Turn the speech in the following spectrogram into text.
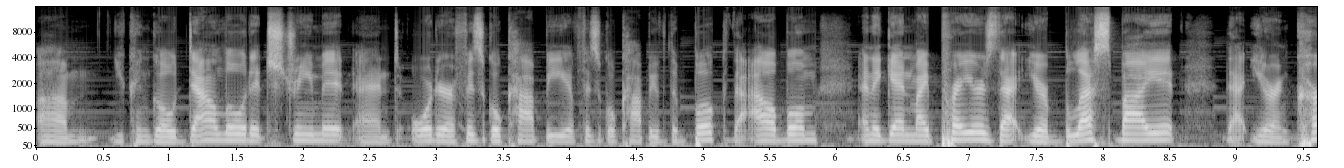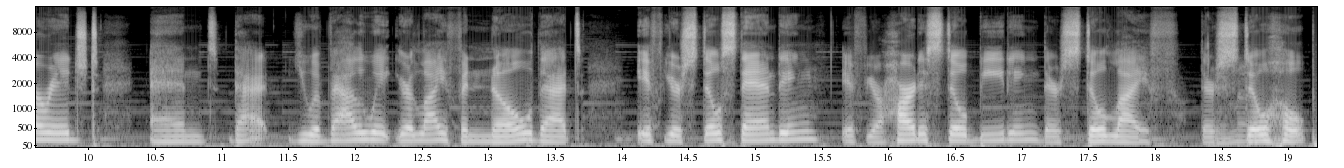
Um, you can go download it, stream it, and order a physical copy, a physical copy of the book, the album. And again, my prayers that you're blessed by it, that you're encouraged, and that you evaluate your life and know that if you're still standing, if your heart is still beating, there's still life there's Amen. still hope.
